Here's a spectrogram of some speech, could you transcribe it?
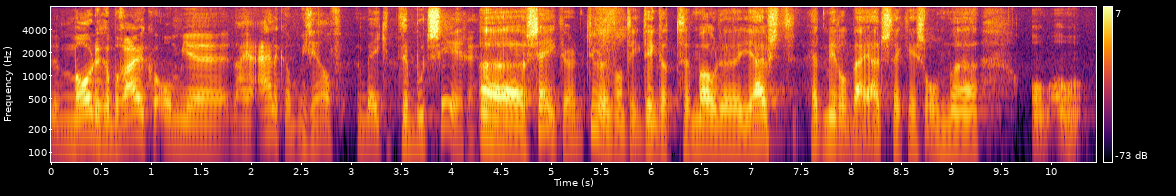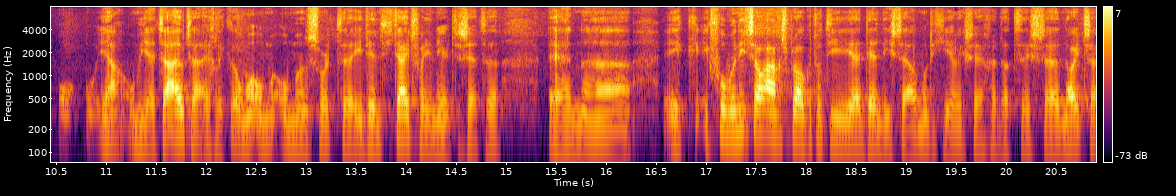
de mode gebruiken om je, nou ja, eigenlijk om jezelf een beetje te boetseren? Eh, zeker, natuurlijk. Want ik denk dat mode juist het middel bij uitstek is om, eh, om, om, om- ja, om je te uiten eigenlijk. Om, om, om een soort identiteit van je neer te zetten. En ik, ik voel me niet zo aangesproken tot die eh, dandy-stijl, moet ik eerlijk zeggen. Dat is eh, nooit zo...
